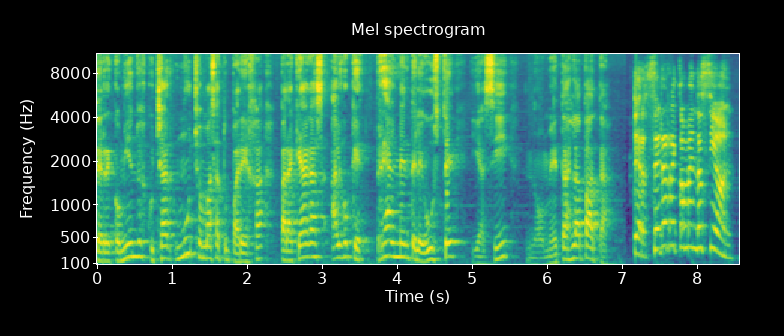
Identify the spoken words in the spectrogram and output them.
te recomiendo escuchar mucho más a tu pareja para que hagas algo que realmente le guste y así no metas la pata. Tercera recomendación.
